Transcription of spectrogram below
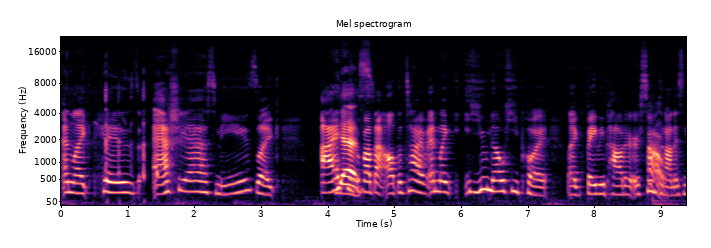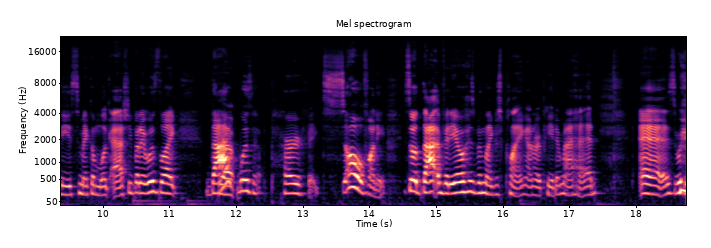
And like his ashy ass knees, like I Yes. think about that all the time. And like you know he put like baby powder or something Oh. on his knees to make him look ashy, but it was like that Yep. was perfect. So funny. So that video has been like just playing on repeat in my head as we've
